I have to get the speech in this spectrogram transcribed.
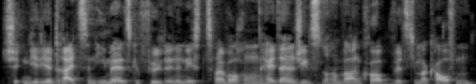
schicken die dir 13 E-Mails gefühlt in den nächsten zwei Wochen, hey, deine Jeans noch im Warenkorb, willst du die mal kaufen?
